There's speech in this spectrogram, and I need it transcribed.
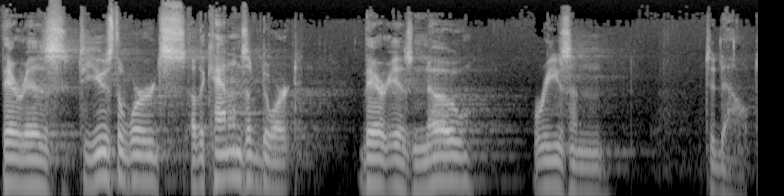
There is, to use the words of the canons of Dort, there is no reason to doubt.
